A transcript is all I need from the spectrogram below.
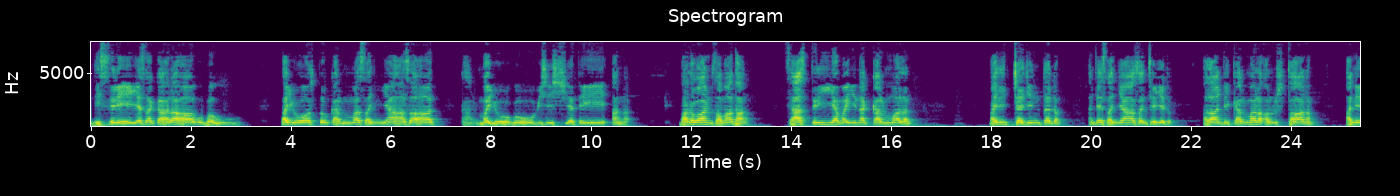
నిశ్రేయసకరావుభౌ. తయోస్తు కర్మ సన్యాసాత్ కర్మయోగో విశిష్యతే అన్న భగవాన్ సమాధానం. శాస్త్రీయమైన కర్మలను పరిత్యజించటం. అంటే సన్యాసం చెయ్యటం అలాంటి కర్మల అనుష్ఠానం. అనే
